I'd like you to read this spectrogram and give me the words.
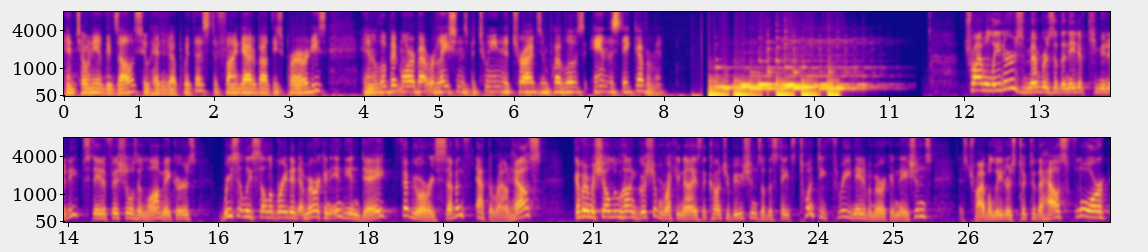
Antonia Gonzales, who headed up with us to find out about these priorities and a little bit more about relations between the tribes and pueblos and the state government. Tribal leaders, members of the Native community, state officials, and lawmakers recently celebrated American Indian Day, February 7th, at the Roundhouse. Governor Michelle Lujan Grisham recognized the contributions of the state's 23 Native American nations as tribal leaders took to the House floor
